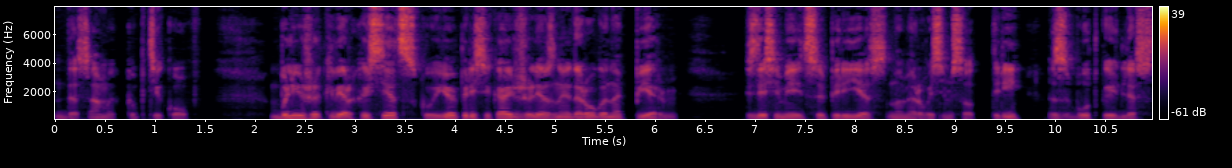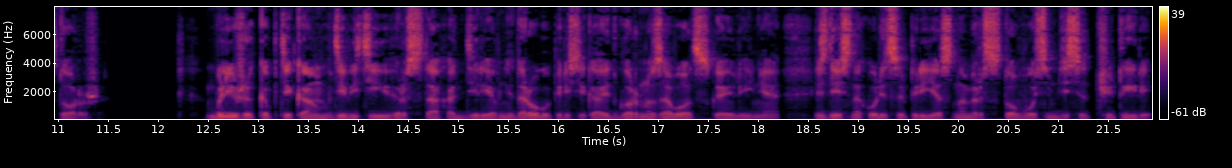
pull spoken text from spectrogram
до самых Коптяков. Ближе к Верх-Исетску ее пересекает железная дорога на Пермь, Здесь имеется переезд номер 803 с будкой для сторожа. Ближе к Коптикам в девяти верстах от деревни дорогу пересекает горнозаводская линия. Здесь находится переезд номер 184,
